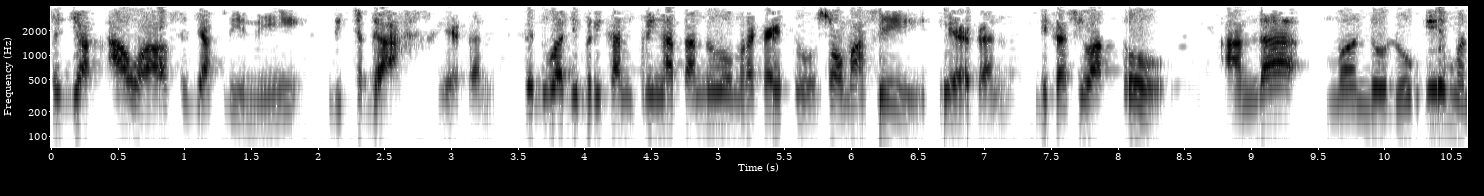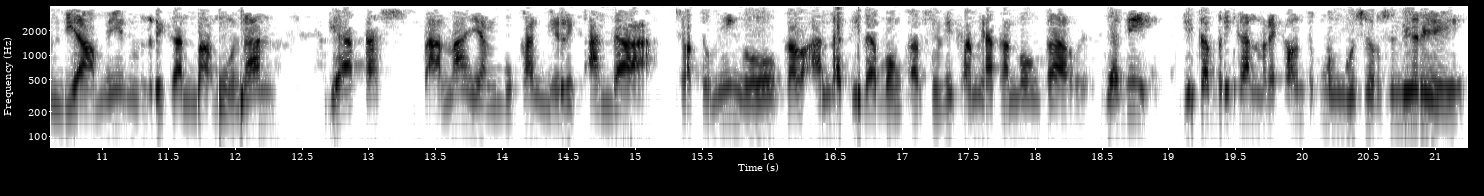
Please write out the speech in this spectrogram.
sejak awal, sejak dini dicegah, ya kan. Kedua diberikan peringatan dulu mereka itu, somasi, ya kan. Dikasih waktu. Anda menduduki, mendiami, mendirikan bangunan di atas tanah yang bukan milik Anda. Satu minggu, kalau Anda tidak bongkar sendiri, kami akan bongkar. Jadi, kita berikan mereka untuk menggusur sendiri.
